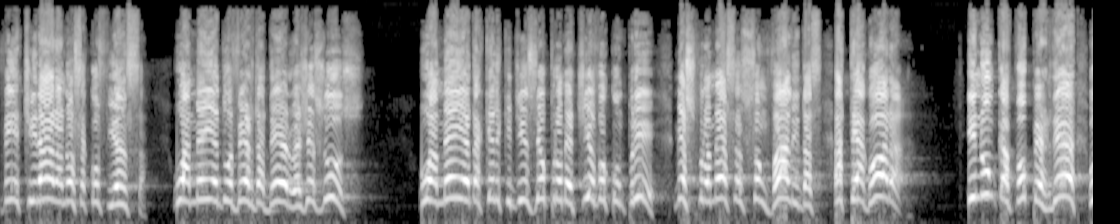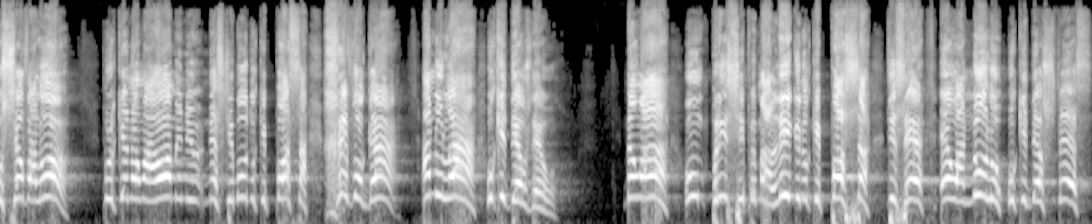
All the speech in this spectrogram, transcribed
venham tirar a nossa confiança. O amém é do verdadeiro, é Jesus. O amém é daquele que diz: Eu prometi, eu vou cumprir. Minhas promessas são válidas até agora. E nunca vou perder o seu valor. Porque não há homem neste mundo que possa revogar, anular o que Deus deu. Não há um príncipe maligno que possa dizer: Eu anulo o que Deus fez,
